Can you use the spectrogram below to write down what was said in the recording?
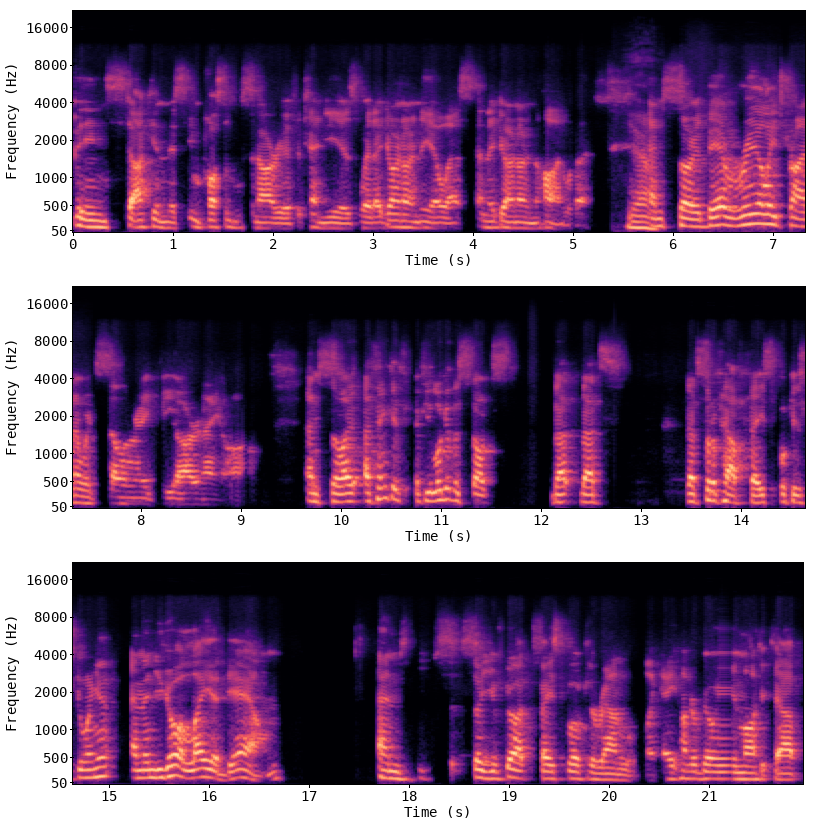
been stuck in this impossible scenario for 10 years where they don't own the OS and they don't own the hardware. Yeah. And so they're really trying to accelerate VR and AR. And so I, I think if, if you look at the stocks, that that's that's sort of how Facebook is doing it. And then you go a layer down. And so you've got Facebook at around like 800 billion market cap.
